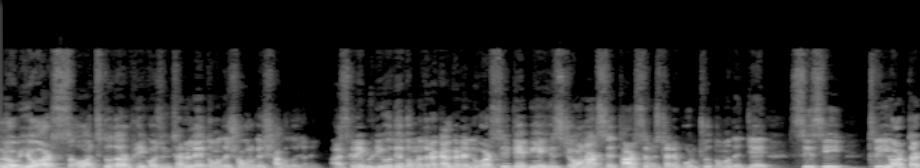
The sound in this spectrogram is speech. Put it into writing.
হ্যালো ভিউয়ার্স অচিতদার ফ্রি কোচিং চ্যানেলে তোমাদের সকলকে স্বাগত জানাই। আজকের এই ভিডিওতে তোমরা যারা ক্যালকাটা ইউনিভার্সিটিতে বিএ হিস্ট্রি অনার্সে থার্ড সেমিস্টারে পড়ছো, তোমাদের যে সিসি থ্রি অর্থাৎ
